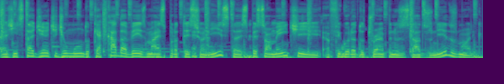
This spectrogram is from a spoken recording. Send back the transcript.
a gente está diante de um mundo que é cada vez mais protecionista, especialmente a figura do Trump nos Estados Unidos, Mônica?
